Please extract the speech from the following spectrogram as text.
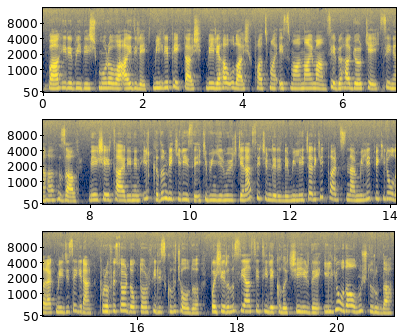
Bahire Bidiş, Morova Aydilek, Mihri Pektaş, Meliha Ulaş, Fatma Esma Nayman, Sebiha Görkey, Siniha Hızal. Nevşehir tarihinin ilk kadın vekili ise 2023 genel seçimlerinde Milliyetçi Hareket Partisi'nden milletvekili olarak meclise giren Profesör Doktor Filiz Kılıç oldu. Başarılı siyasetiyle Kılıç şehirde ilgi odağı olmuş durumda.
